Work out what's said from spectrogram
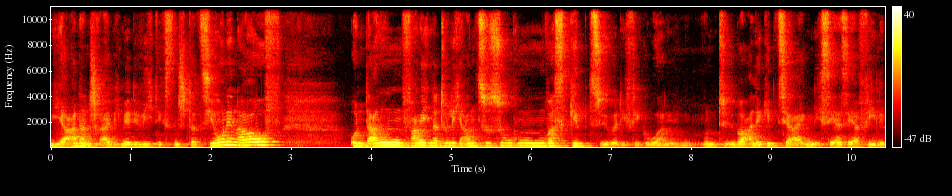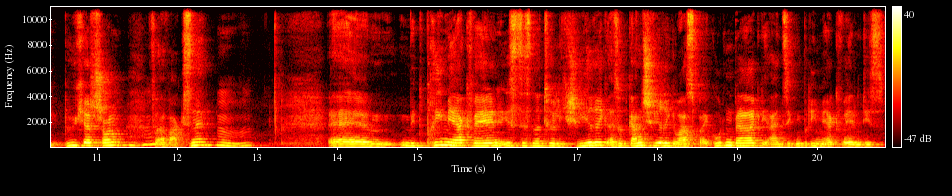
ja, dann schreibe ich mir die wichtigsten Stationen auf und dann fange ich natürlich an zu suchen, was gibt es über die Figuren. Und über alle gibt es ja eigentlich sehr, sehr viele Bücher schon für Erwachsene. Ähm, mit Primärquellen ist es natürlich schwierig. Also ganz schwierig war es bei Gutenberg. Die einzigen Primärquellen, die es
